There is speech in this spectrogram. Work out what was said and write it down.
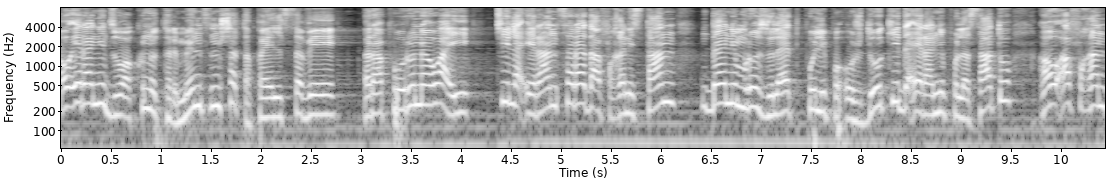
او ایراني ځواکونو ترمنځ نښته پیل شوې. راپورونه وايي چې له ایران سره د افغانستان د نیمروز ولایت پولې په اوږدو کې د ایراني پولساتو او افغان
